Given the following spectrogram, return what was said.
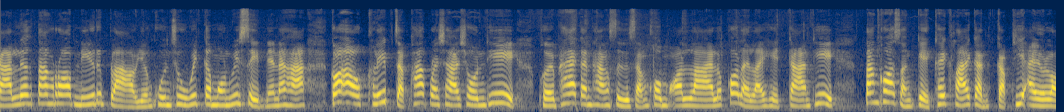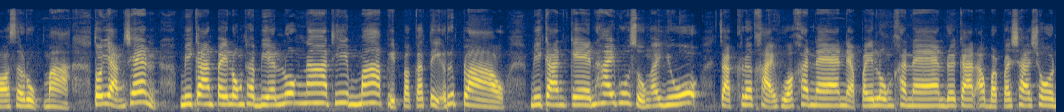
การเลือกตั้งรอบนี้หรือเปล่า อย่างคุณชูวิทย์กมลวิสิทธิ์เนี่ยนะคะ ก็เอาคลิปจากภาคประชาชนที่เผยแพร่กันทางสื่อสังคมออนไลน์ แล้วก็หลาย ๆ เหตุการณ์ที่ ตั้งข้อสังเกตคล้ายๆ กันกับที่ไอรอสรุปมา ตัวอย่างเช่น มีการไปลงทะเบียนล่วงหน้าที่มากผิดปกติหรือเปล่า มีการเกณฑ์ให้ผู้สูงอายุ จากเครือข่ายหัวคะแนนเนี่ยไปลงคะแนน โดยการเอาบัตรประชาชน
